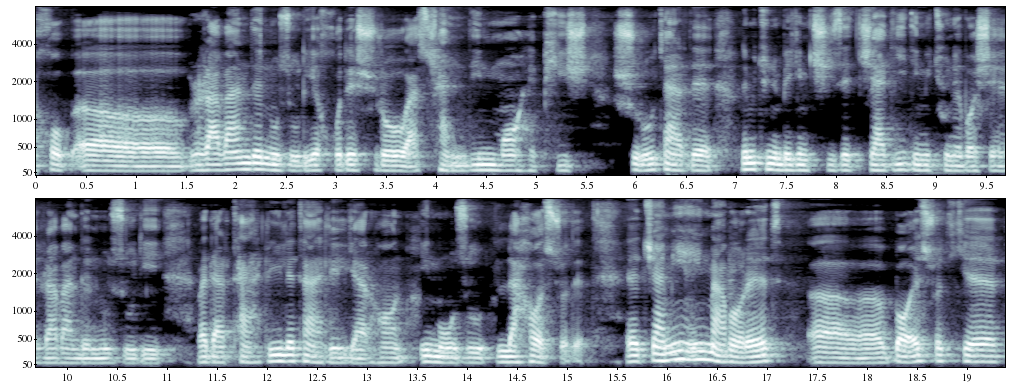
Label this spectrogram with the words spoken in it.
خب روند نزولی خودش رو از چندین ماه پیش شروع کرده. نمی‌تونیم بگیم چیز جدیدی می‌تونه باشه روند نزولی و در تحلیل تحلیلگران این موضوع لحاظ شده. جمعی این موارد باعث شد که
